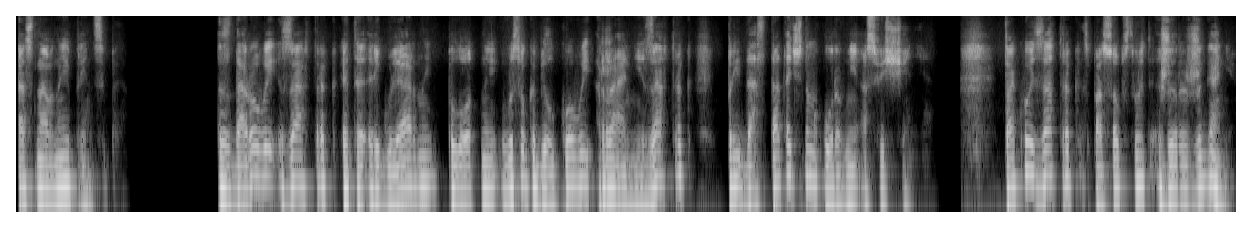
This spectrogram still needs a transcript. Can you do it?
Основные принципы. Здоровый завтрак – это регулярный, плотный, высокобелковый ранний завтрак при достаточном уровне освещения. Такой завтрак способствует жиросжиганию.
